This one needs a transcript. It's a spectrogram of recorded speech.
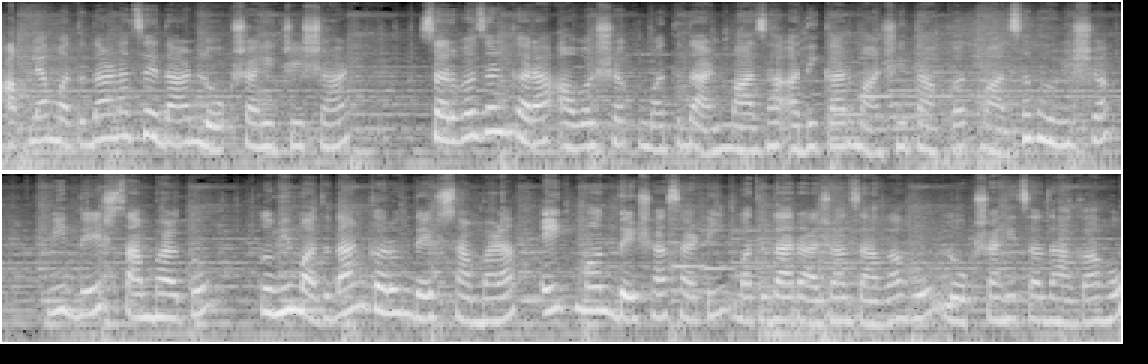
आपल्या मतदानाचे दान लोकशाहीची शान सर्वजण करा आवश्यक मतदान. माझा अधिकार माझी ताकद माझं भविष्य. मी देश सांभाळतो. तुम्ही मतदान करून देश सांभाळा. एक मत देशासाठी. मतदार राजा जागा हो लोकशाहीचा धागा हो.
